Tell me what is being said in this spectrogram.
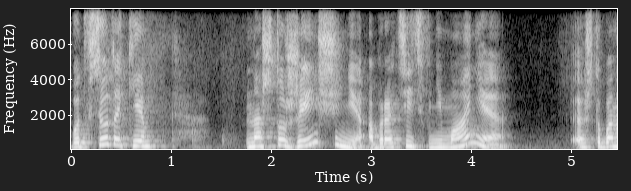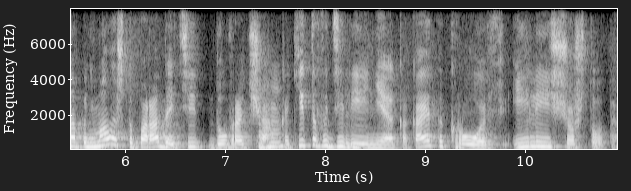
Вот все-таки на что женщине обратить внимание, чтобы она понимала, что пора дойти до врача. Угу. Какие-то выделения, какая-то кровь или еще что-то.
